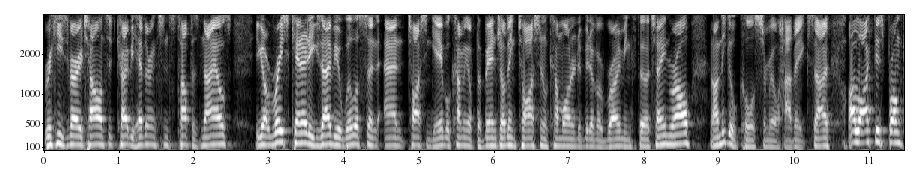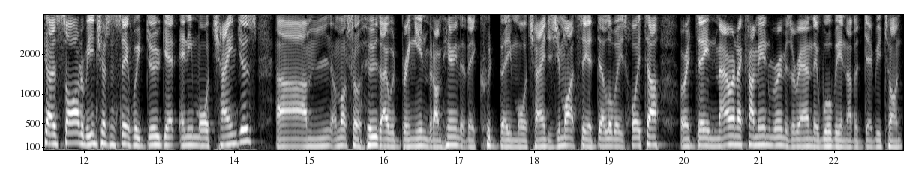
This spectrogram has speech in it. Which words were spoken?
Riki's very talented. Kobe Hetherington's tough as nails. You got Rhys Kennedy, Xavier Willison, and Tyson Gamble coming off the bench. I think Tyson will come on in a bit of a roaming 13 role, and I think he'll cause some real havoc. So I like this Broncos side. It'll be interesting to see if we do get any more changes. Um, I'm not sure who they would bring in, but I'm hearing that there could be more more changes. You might see a Delouise Hoeter or a Deine Mariner come in. Rumours around there will be another debutant.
